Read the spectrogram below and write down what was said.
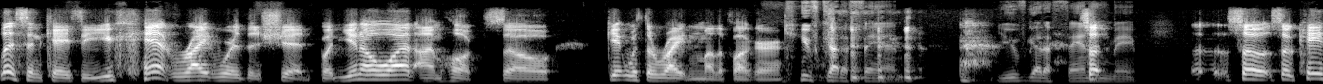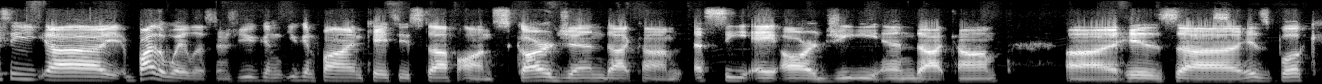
listen casey you can't write worth a shit but you know what i'm hooked so get with the writing motherfucker You've got a fan. You've got a fan So- in me. so so Casey, uh, by the way, listeners, you can you can find Casey's stuff on scargen.com, s c a r g e n.com. Uh, his uh, his book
